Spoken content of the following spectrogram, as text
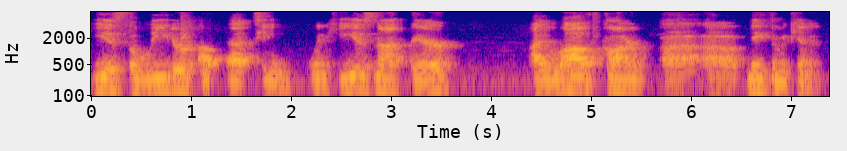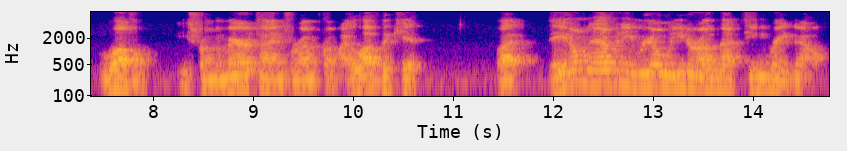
He is the leader of that team. When he is not there, I love Connor uh, uh, Nathan MacKinnon. Love him. He's from the Maritimes where I'm from. I love the kid, but they don't have any real leader on that team right now.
